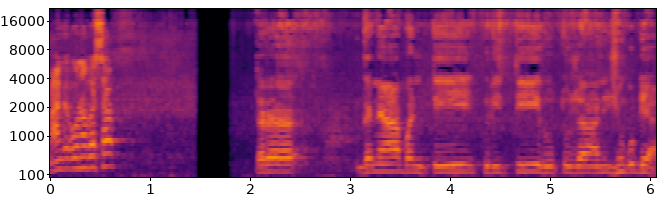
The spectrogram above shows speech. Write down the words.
मागं कोण बसाव? तर गण्या बंटी प्रीती ऋतुजा आणि झिंकुट्या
